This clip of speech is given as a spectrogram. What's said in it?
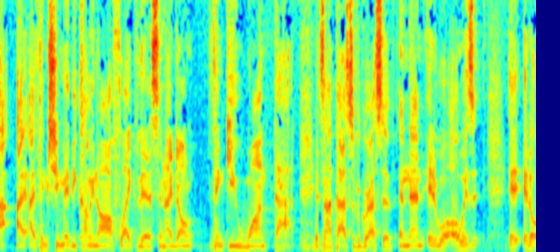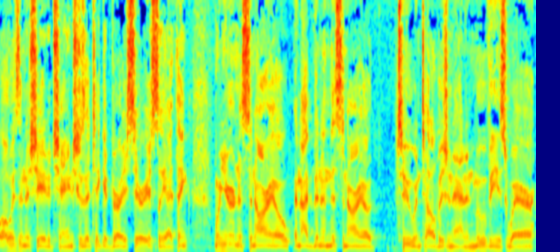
I, I think she may be coming off like this, and I don't think you want that. It's not passive aggressive, and then it will always it, will always initiate a change because I take it very seriously. I think when you're in a scenario, and I've been in this scenario too in television and in movies where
